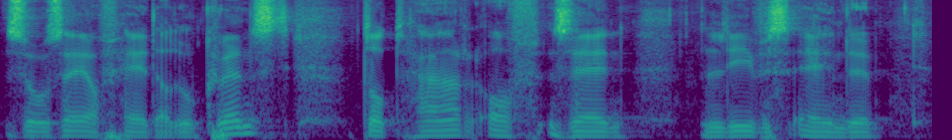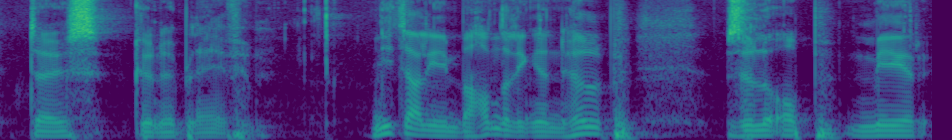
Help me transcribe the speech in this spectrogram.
zo zij of hij dat ook wenst, tot haar of zijn levenseinde thuis kunnen blijven. Niet alleen behandeling en hulp zullen op meer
